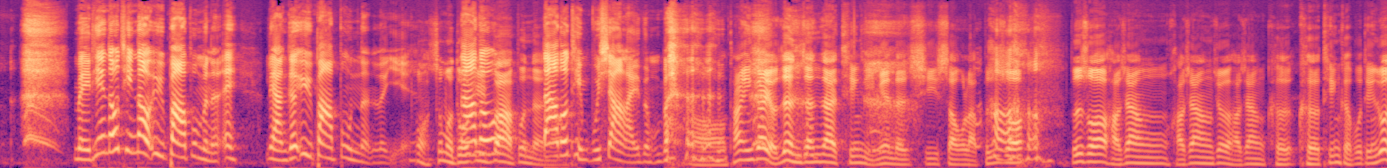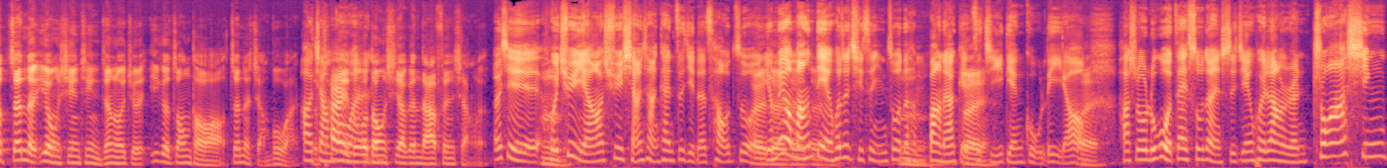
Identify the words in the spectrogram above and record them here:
每天都听到欲罢不能的哎。两个欲罢不能了耶！哇，这么多欲罢不能，大家都停不下来，怎么办？哦，他应该有认真在听里面的吸收了，不是说不是说好像好像就好像可可听可不听。如果真的用心听，你真的会觉得一个钟头哦，真的讲不完，哦，讲太多东西要跟大家分享了。而且回去也要去想想看自己的操作有没有盲点，或者其实已经做的很棒了，要给自己一点鼓励哦。他说，如果再缩短时间，会让人抓心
